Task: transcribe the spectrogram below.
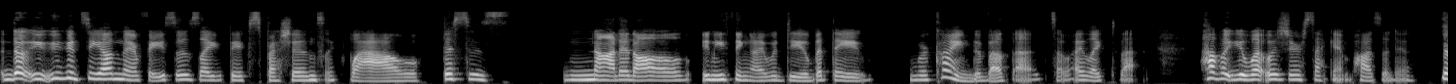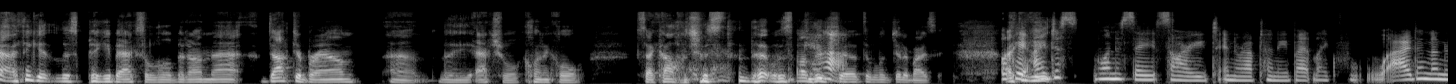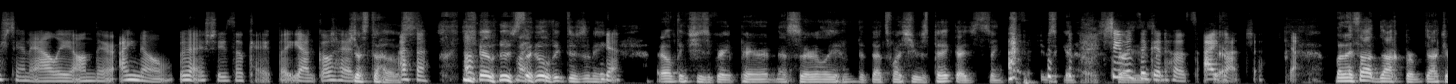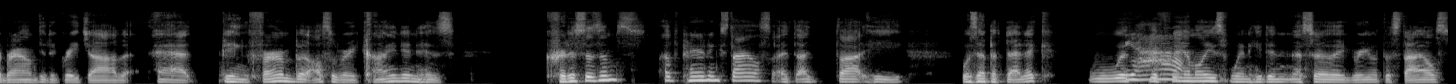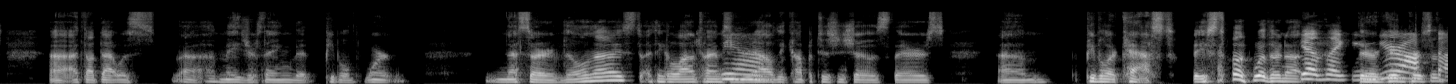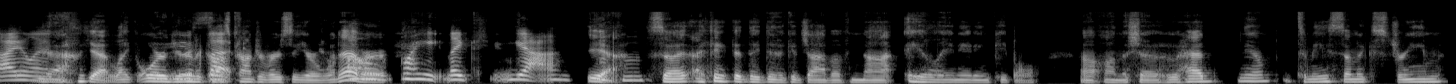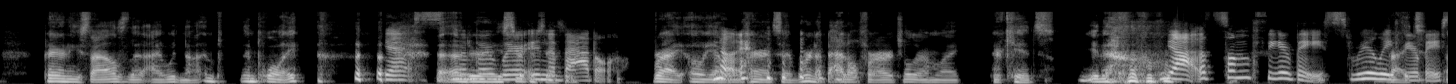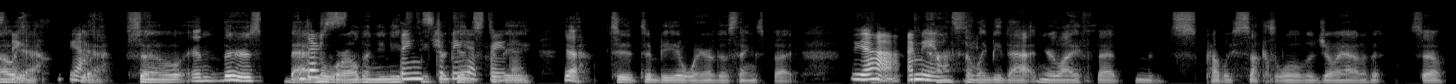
no, you, you could see on their faces like the expressions like, wow, this is not at all anything I would do, but they were kind about that. So I liked that. How about you? What was your second positive? Yeah, I think it this piggybacks a little bit on that. Dr. Brown, um, the actual clinical psychologist that was on the show to legitimize it. I Okay, I, he- just want to say sorry to interrupt, honey, but like w- I didn't understand Ali on there. I know she's okay, but yeah, go ahead. Just a host. thought- yeah, oh, there's, I don't think there's any. Yeah. I don't think she's a great parent necessarily. That that's why she was picked. I just think she was a good host. she So was a good host. I yeah. gotcha. Yeah. But I thought Dr. Dr. Brown did a great job at being firm, but also very kind in his criticisms of parenting styles. I, I thought he was empathetic with the families when he didn't necessarily agree with the styles. Uh, I thought that was uh, a major thing that people weren't necessarily villainized. I think a lot of times in reality competition shows, there's um, people are cast based on whether or not Yeah, like they're you're off person. the island. yeah, yeah, like or you're You going to cause controversy or whatever. Oh, right. Like, yeah. yeah. mhm. So I, I think that they did a good job of not alienating people uh, on the show who had, you know, to me, some extreme parenting styles that I would not em- employ. Yes. Remember, we're in a battle. Right. Oh yeah. No. Parents said we're in a battle for our children, I'm like, they're kids, you know. Yeah, it's some fear based, really Right. fear based Oh things. yeah. Yeah. yeah. So and there's bad in the world, and you need to things to your be kids to be of. yeah to to be aware of those things, but Yeah. I mean, constantly be that in your life that it's probably sucks a little of the joy out of it. So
